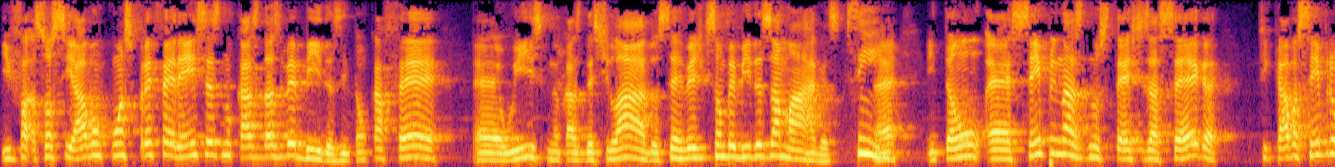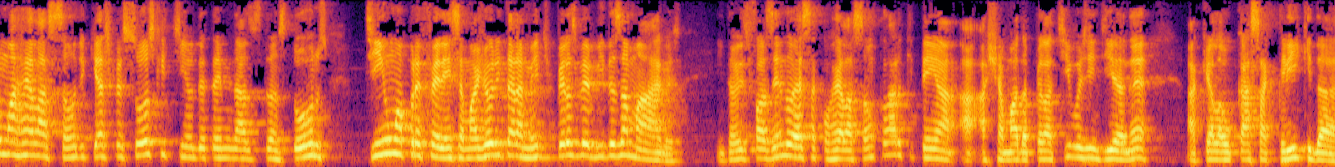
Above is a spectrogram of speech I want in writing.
e associavam com as preferências no caso das bebidas. Então, café, é, uísque, no caso destilado, cerveja, que são bebidas amargas. Sim. Né? Então, é, sempre nas, nos testes à cega, ficava sempre uma relação de que as pessoas que tinham determinados transtornos tinham uma preferência majoritariamente pelas bebidas amargas. Então, eles fazendo essa correlação, claro que tem a, a, a chamada apelativa hoje em dia, né? Aquela, o caça-clique da,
